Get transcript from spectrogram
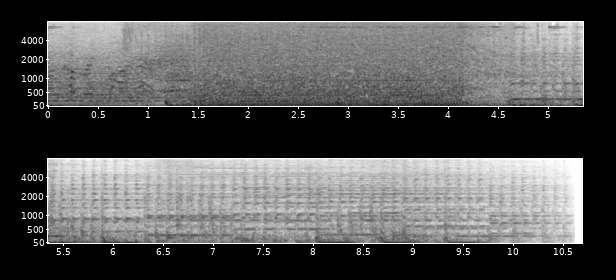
uncovering fire.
